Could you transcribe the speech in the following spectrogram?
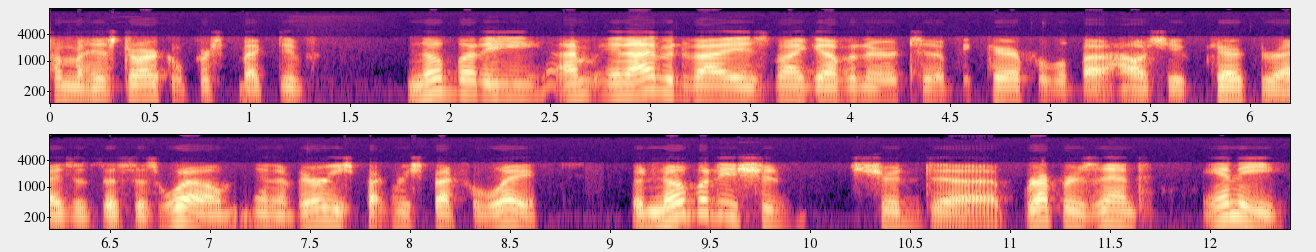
from a historical perspective, nobody. I'm, and I've advised my governor to be careful about how she characterizes this as well, in a very respectful way. But nobody should should uh, represent any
